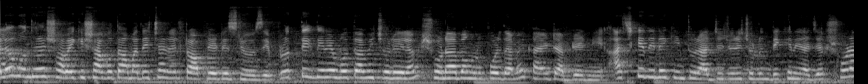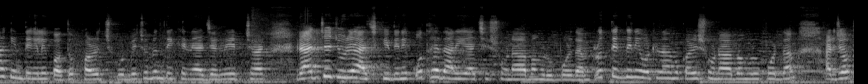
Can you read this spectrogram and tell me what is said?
হ্যালো বন্ধুরা, সবাইকে স্বাগত আমাদের চ্যানেল টপ লেটেস্ট নিউজে। প্রত্যেক দিনের মতো আমি চলে এলাম সোনা এবং রূপোর দামে কারেন্ট আপডেট নিয়ে। আজকে দিনে কিন্তু রাজ্য জুড়ে চলুন দেখে নেওয়া যাক, সোনা কিনতে গেলে কত খরচ পড়বে? চলুন দেখে নেওয়া যাক রেট চার্ট রাজ্য জুড়ে আজকে দিনে কোথায় দাঁড়িয়ে আছে সোনা এবং রূপোর দাম? প্রত্যেক দিনই ওঠানামা করে সোনা এবং রূপোর দাম, আর যত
